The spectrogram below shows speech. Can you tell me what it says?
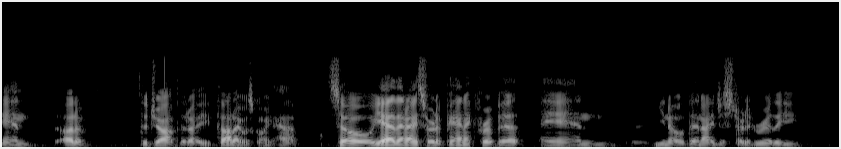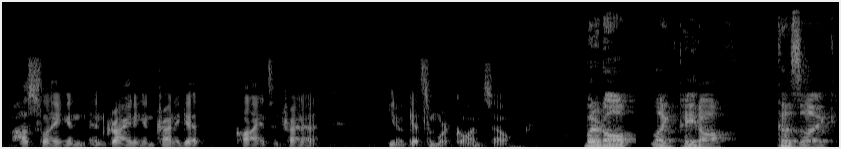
and out of the job that I thought I was going to have. So yeah, then I sort of panicked for a bit, and you know then I just started really hustling and, and grinding and trying to get clients and trying to you know get some work going so but it all like paid off because like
